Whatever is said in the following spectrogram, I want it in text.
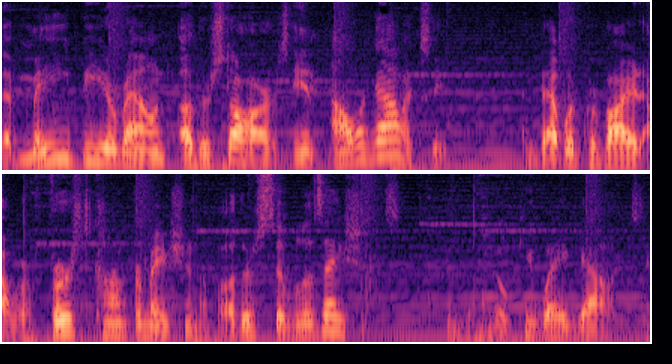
that may be around other stars in our galaxy, and that would provide our first confirmation of other civilizations in the Milky Way galaxy.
